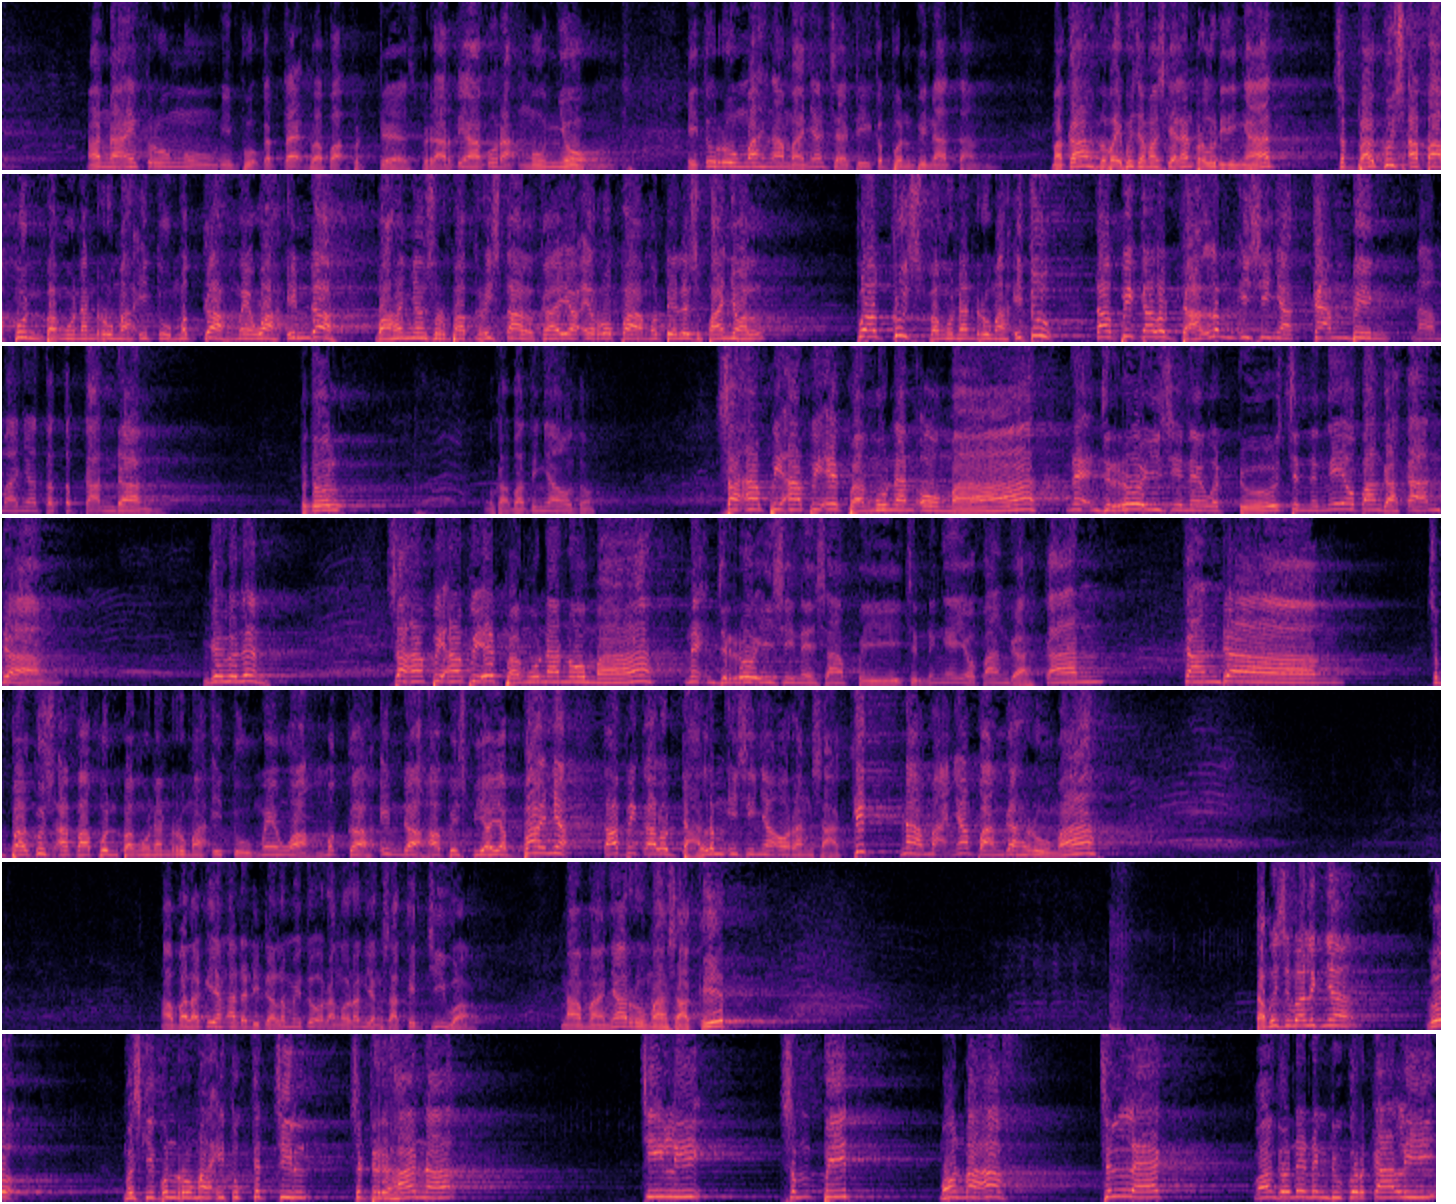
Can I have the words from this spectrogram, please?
Anake krungu ibu ketek bapak bedes. Berarti aku rak munyo itu rumah namanya jadi kebun binatang. Maka Bapak Ibu jamaah sekalian perlu diingat Sebagus apa pun bangunan rumah itu, megah, mewah, indah, bahannya serba kristal, gaya Eropa, model Spanyol, bagus bangunan rumah itu, tapi kalau dalam isinya kambing namanya tetap kandang. Betul? Oh gak mati toh. Saapi-api e bangunan omah nek jero isine wedhus jenenge ya panggah kandang nggih mboten? Saapi-api e bangunan omah nek jero isine sapi jenenge ya panggah kan? Kandang sebagus apa pun bangunan rumah itu mewah megah indah habis biaya banyak. Tapi kalau dalam isinya orang sakit, namanya panggah rumah. Apalagi yang ada di dalam itu orang-orang yang sakit jiwa. Namanya rumah sakit. Tapi sebaliknya, Bu, meskipun rumah itu kecil, sederhana, cilik, sempit mohon maaf jelek manggone neng dukur kali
